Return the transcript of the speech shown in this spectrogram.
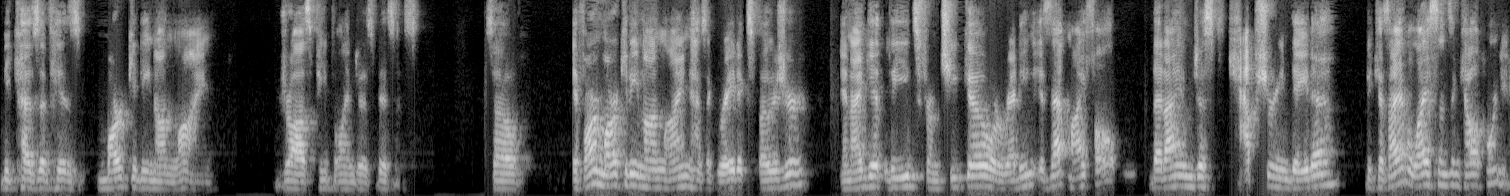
because of his marketing online draws people into his business. So if our marketing online has a great exposure and I get leads from Chico or Redding, is that my fault that I am just capturing data because I have a license in California?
